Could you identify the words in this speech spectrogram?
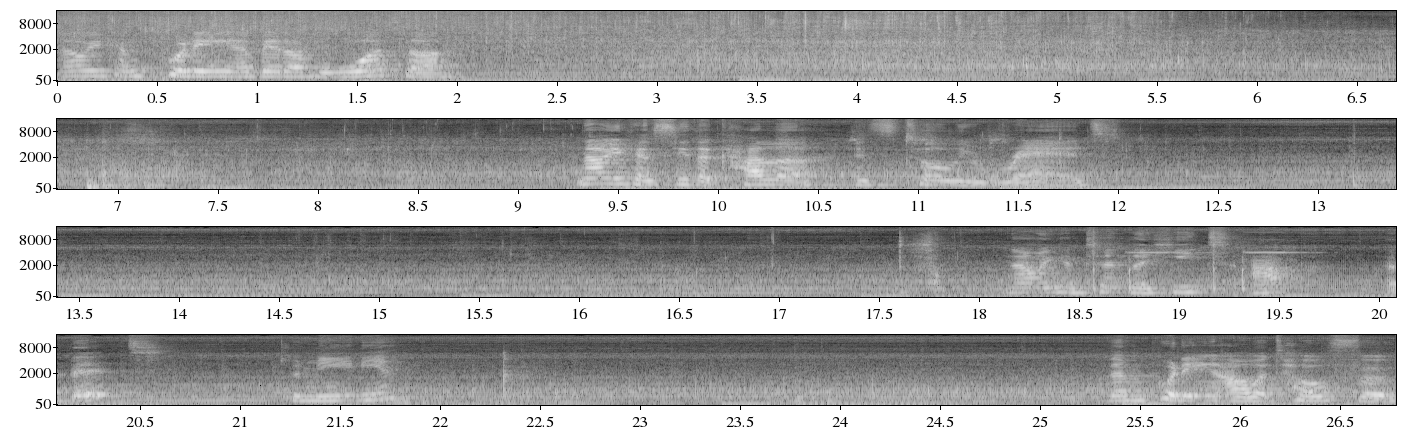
Now we can put in a bit of water. Now you can see the color is totally red. Now we can turn the heat up a bit to medium. Then put in our tofu.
